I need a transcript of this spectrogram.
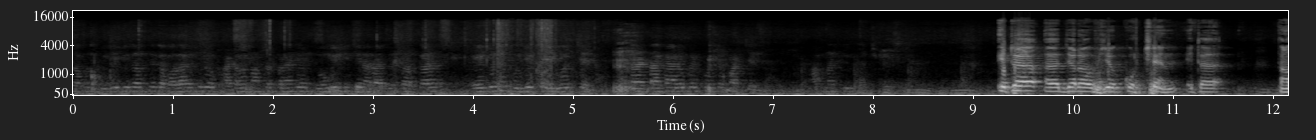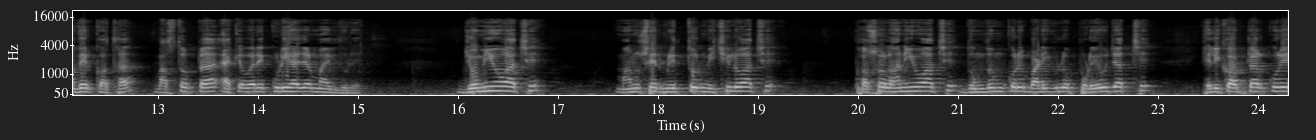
তখন বিজেপি তরফ থেকে বলা হয়েছিল মাস্টার প্ল্যানে জমি দিচ্ছে না রাজ্য সরকার, এই জন্য প্রজেক্টটা এগোচ্ছে না। তারা টাকা অ্যালোকেট করতে পারছেন না। এটা যারা অভিযোগ করছেন, এটা তাদের কথা। বাস্তবটা একেবারে কুড়ি হাজার মাইল দূরে। জমিও আছে, মানুষের মৃত্যুর মিছিলও আছে ফসলহানিও আছে, দুমদুম করে বাড়িগুলো পড়েও যাচ্ছে, হেলিকপ্টার করে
